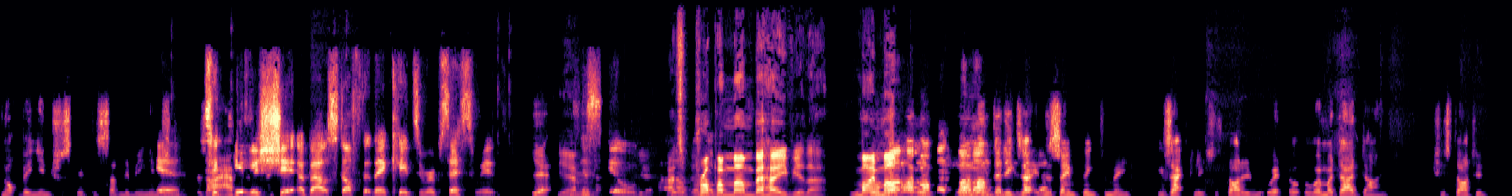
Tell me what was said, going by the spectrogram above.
not being interested to suddenly being Yeah, interested. 'Cause I to give a shit about stuff that their kids are obsessed with. yeah, Yeah. It's a skill. yeah. That's love- proper mum behaviour, that. My Well, mum. My, mum, My my mum mum did exactly the same thing to me. Exactly. She started when, when my dad died. She started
